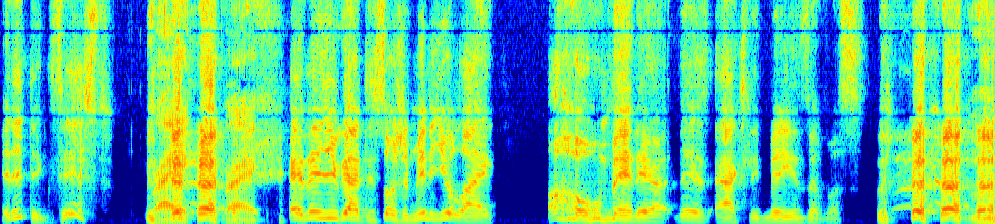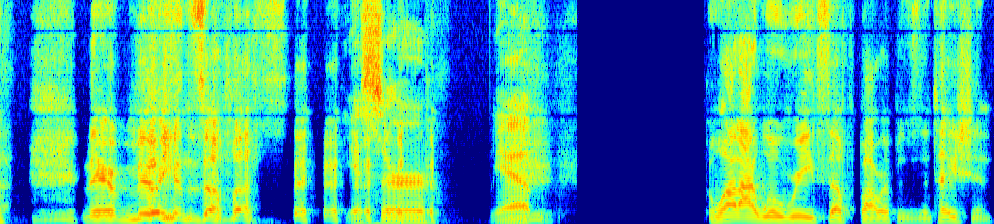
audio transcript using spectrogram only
it didn't exist. Right, right. and then you got to social media, you're like, oh man, there there's actually millions of us. mm-hmm. There are millions of us. yes, sir. Yep. While I will read stuff about representation,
